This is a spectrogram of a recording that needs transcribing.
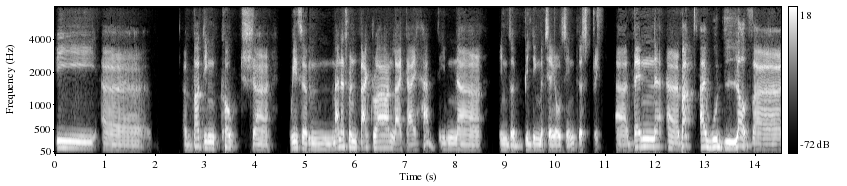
be a budding coach uh, with a management background like I had in uh, in the building materials industry. Uh, then, uh, but I would love uh,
